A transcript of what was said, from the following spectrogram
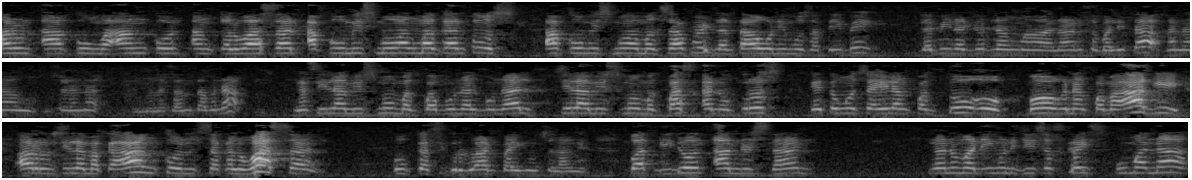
aron akong maangkon ang kalwasan. Ako mismo ang magantos. Ako mismo ang mag-suffer. Lantaw nimo sa TV. Labi na jud ng mga nan sa balita kanang sa na na santa ba na nga sila mismo magpabunal-bunal, sila mismo magpasan og krus kay tungod sa ilang pagtuo mao nang pamaagi aron sila makaangkon sa kaluwasan ug kasiguruhan paingon sa langit. But they don't understand nga naman ingon ni Jesus Christ, humana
